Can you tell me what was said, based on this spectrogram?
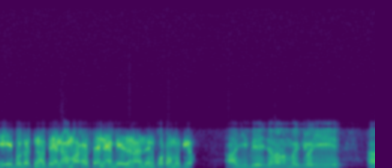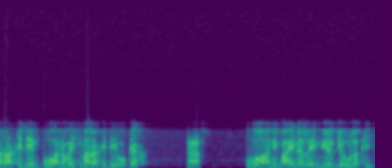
એ ભગત નો છે ને અમારો છે ને બે જણા છે ને ફોટો મોકલ્યો. હા એ બે જણાનો મોકલ્યો. ઈ અ, રાખી દે ભુવાના વયસમાં રાખી દે ઓકે? હા. હું આની બાઈને લઈને ગયો ગયો લખી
